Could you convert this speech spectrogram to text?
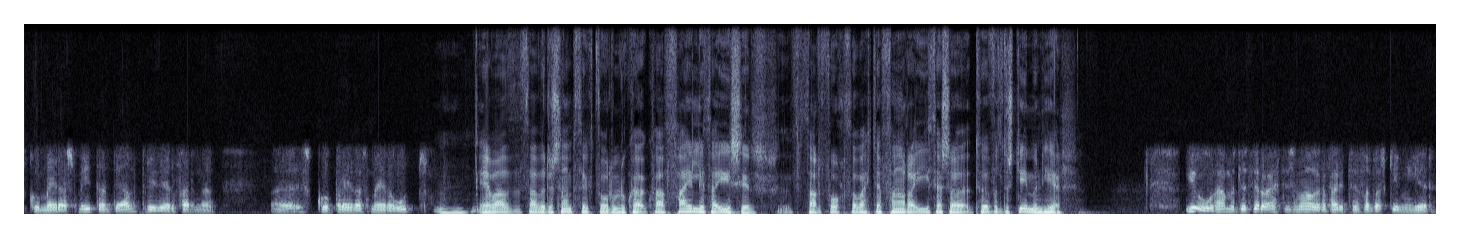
sko meira smítandi afbríði eru farin að uh, sko breyðast meira út mm -hmm. Ef að það verður samþygt Þorlu, hvað hva fæli það í sér? Þarf fólk þá ekki að fara í þessa töföldu skimun hér? Jú, það myndir þurfa eftir sem áður að fara í töföldu skimun hér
